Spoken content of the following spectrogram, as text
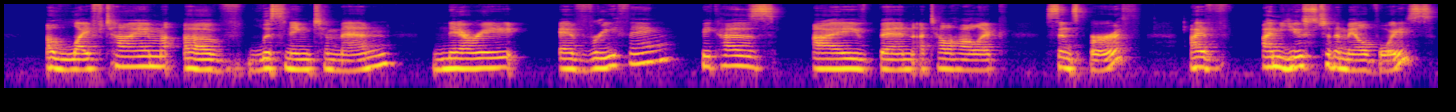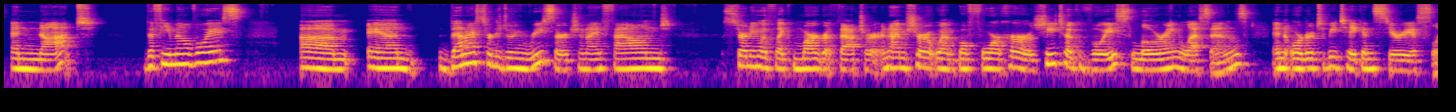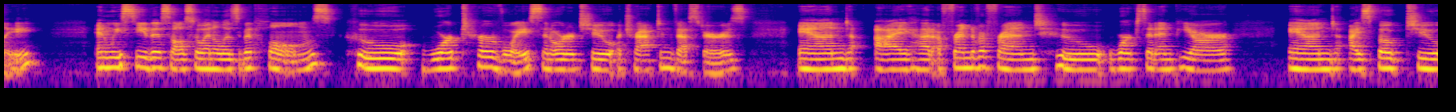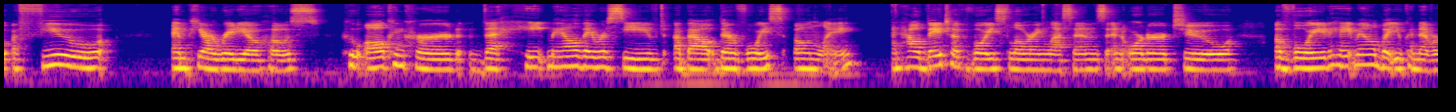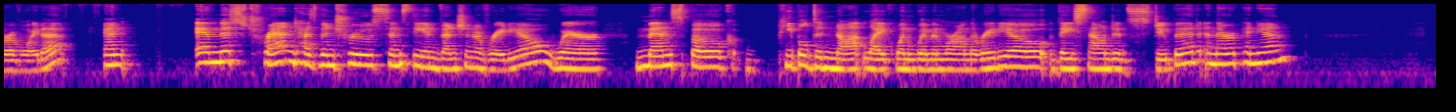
a lifetime of listening to men narrate everything because I've been a teleholic since birth. I've I'm used to the male voice and not the female voice. Um, and then I started doing research and I found starting with like Margaret Thatcher, and I'm sure it went before her. She took voice lowering lessons in order to be taken seriously. And we see this also in Elizabeth Holmes, who warped her voice in order to attract investors. And I had a friend of a friend who works at NPR, and I spoke to a few NPR radio hosts who all concurred the hate mail they received about their voice only and how they took voice lowering lessons in order to avoid hate mail, but you can never avoid it. And and this trend has been true since the invention of radio, where men spoke. People did not like when women were on the radio. They sounded stupid, in their opinion.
